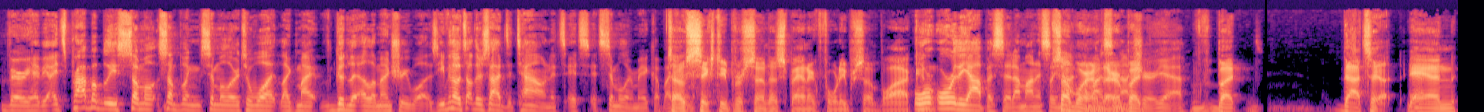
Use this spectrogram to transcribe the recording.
Very heavy. It's probably some something similar to what like my Goodlett Elementary was. Even though it's other sides of town, it's it's it's similar makeup. I So sixty percent Hispanic, forty percent black, or or the opposite. I'm honestly somewhere not, I'm in there, not but sure. Yeah, but that's it. And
